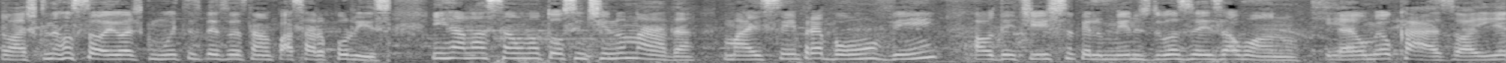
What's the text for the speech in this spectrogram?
Eu acho que não só eu, acho que muitas pessoas também passaram por isso. Em relação, não estou sentindo nada, mas sempre é bom vir ao dentista pelo menos duas vezes ao ano. E é o meu caso. Aí,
